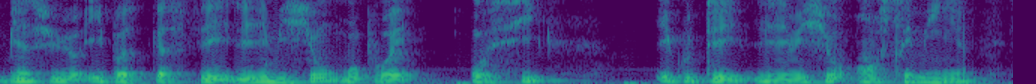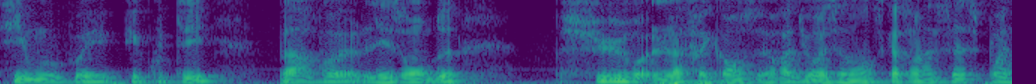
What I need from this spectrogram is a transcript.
bien sûr y podcaster les émissions, vous pourrez aussi écouter les émissions en streaming si vous pouvez écouter par euh, les ondes sur la fréquence de Radio Résonance 96.9.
